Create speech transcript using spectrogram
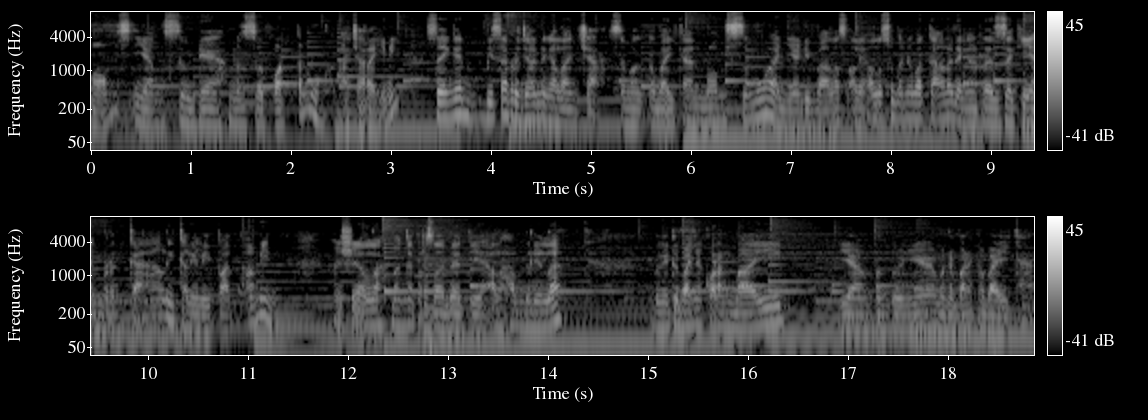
Moms yang sudah mensupport penuh acara ini sehingga bisa berjalan dengan lancar. Semoga kebaikan moms semuanya dibalas oleh Allah Subhanahu wa taala dengan rezeki yang berkali-kali lipat. Amin. Masya Allah banget tersahabat ya. Alhamdulillah begitu banyak orang baik yang tentunya menebar kebaikan.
